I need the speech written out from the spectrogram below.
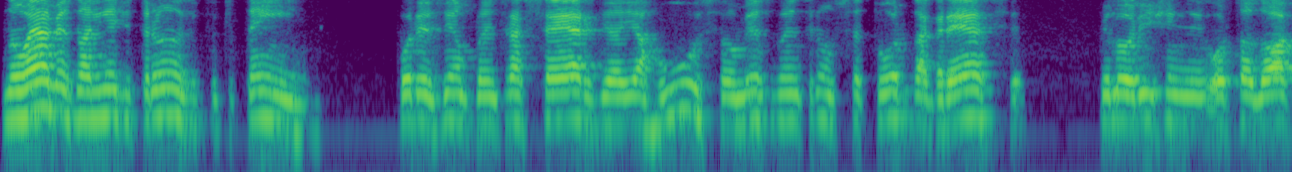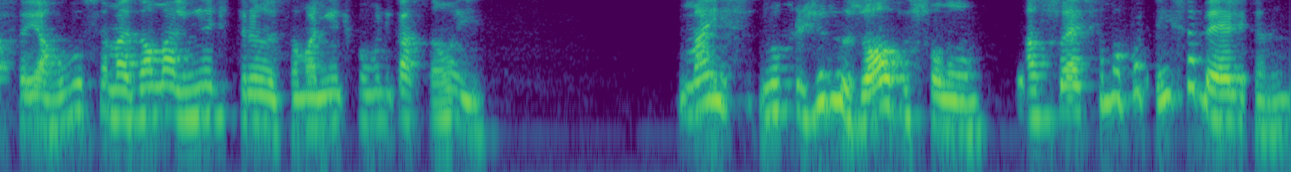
Não é a mesma linha de trânsito que tem, por exemplo, entre a Sérvia e a Rússia, ou mesmo entre um setor da Grécia pela origem ortodoxa e a Rússia, mas há uma linha de trânsito, uma linha de comunicação aí. Mas, no frigir dos ovos, Solon, a Suécia é uma potência bélica. Né?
